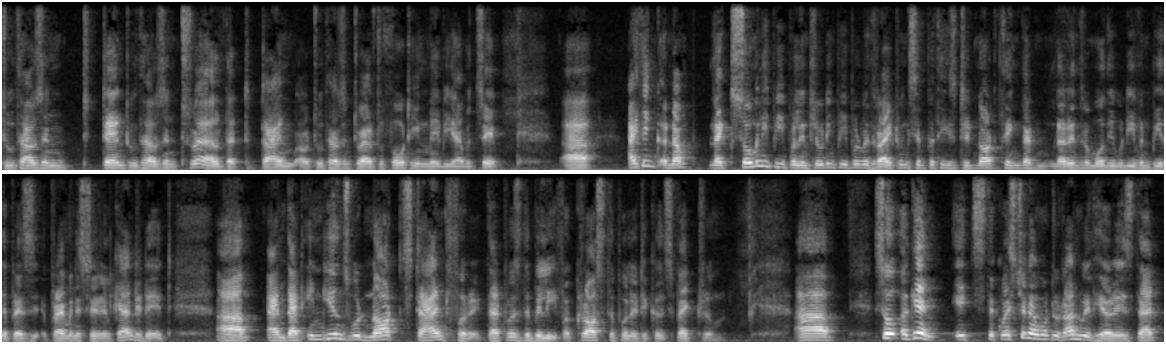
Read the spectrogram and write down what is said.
2010, 2012, that time or 2012 to 14, maybe I would say. Uh, I think a num- like so many people, including people with right wing sympathies, did not think that Narendra Modi would even be the pres- prime ministerial candidate, um, and that Indians would not stand for it. That was the belief across the political spectrum. Uh, so again, it's the question I want to run with here is that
